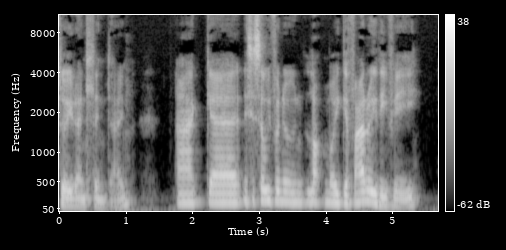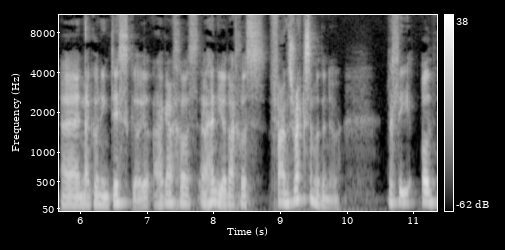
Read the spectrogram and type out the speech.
dwyren Llundain. Ac uh, nes i sylwi fod nhw'n lot mwy gyfarwydd i fi uh, nag o'n i'n disgwyl, ac achos, a hynny oedd achos fans Wrexham oedden nhw. Felly, oedd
